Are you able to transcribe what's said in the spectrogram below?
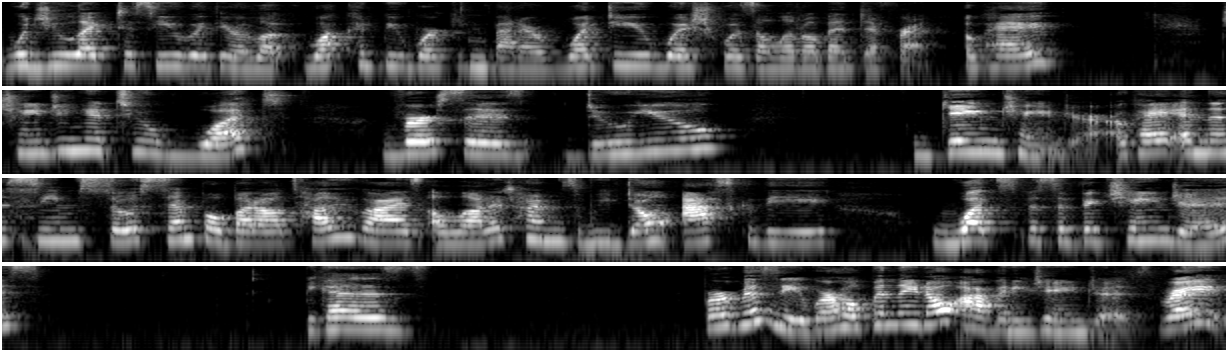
would you like to see with your look? What could be working better? What do you wish was a little bit different? Okay? Changing it to what versus do you game changer, okay? And this seems so simple, but I'll tell you guys a lot of times we don't ask the what specific changes because we're busy. We're hoping they don't have any changes, right?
